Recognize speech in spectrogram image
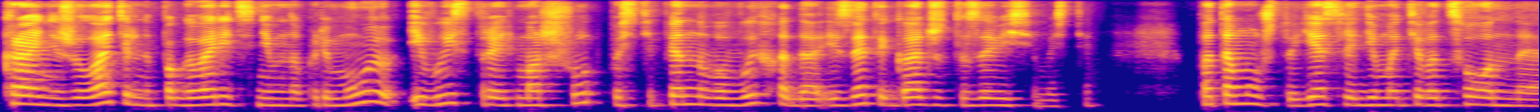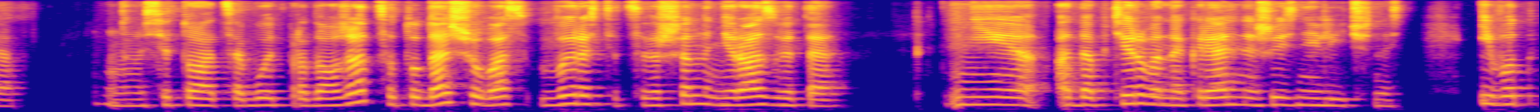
крайне желательно поговорить с ним напрямую и выстроить маршрут постепенного выхода из этой гаджета зависимости. Потому что если демотивационная ситуация будет продолжаться, то дальше у вас вырастет совершенно неразвитая, не адаптированная к реальной жизни личность. И вот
